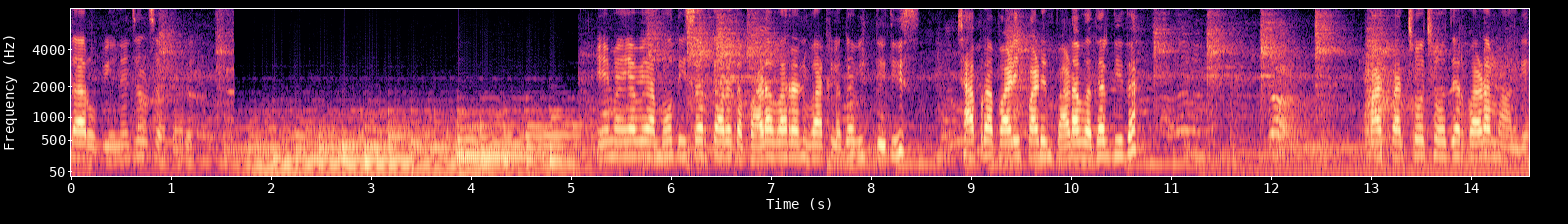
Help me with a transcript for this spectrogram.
દારૂ પીને જલસા કરે. એમાં હવે આ મોદી સરકારે તો ભાડાવાળાની વાટ લગાવી જ દીધી છાપરા પાડી પાડીને ભાડા વધારી દીધા. પાંચ પાંચ છ છ હજાર ભાડા માંગે.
